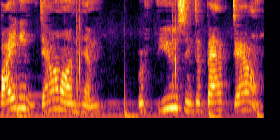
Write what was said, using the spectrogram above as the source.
biting down on him, refusing to back down.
